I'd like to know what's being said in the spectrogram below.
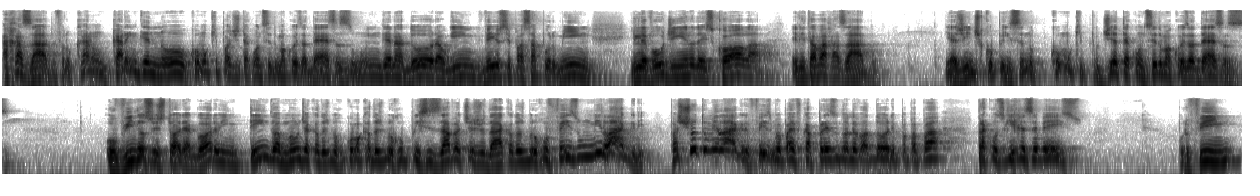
arrasado. Ele falou: Cara, um cara enganou. Como que pode ter acontecido uma coisa dessas? Um enganador, alguém veio se passar por mim e levou o dinheiro da escola. Ele estava arrasado. E a gente ficou pensando como que podia ter acontecido uma coisa dessas. Ouvindo a sua história agora, eu entendo a mão de Akadosh Baruch como Akadosh Baruch precisava te ajudar. Akadosh Baruch fez um milagre. Pachuta um milagre. Fez meu pai ficar preso no elevador e papapá para conseguir receber isso. Por fim,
